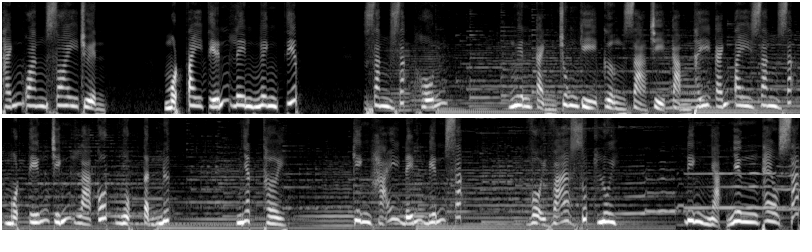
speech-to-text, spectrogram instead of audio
Thánh quang xoay chuyển một tay tiến lên nghênh tiếp. Răng rắc hốn. Nguyên cảnh trung kỳ cường giả chỉ cảm thấy cánh tay răng rắc một tiếng chính là cốt nhục tận nứt. Nhất thời. Kinh hãi đến biến sắc. Vội vã rút lui. Đinh nhạc nhưng theo sát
